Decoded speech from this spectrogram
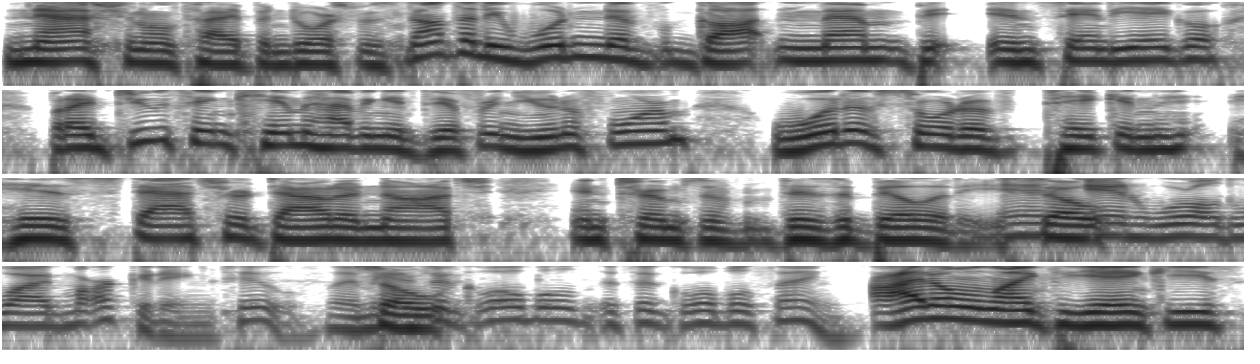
national type endorsements. Not that he wouldn't have gotten them in San Diego, but I do think him having a different uniform would have sort of taken his stature down a notch in terms of visibility. And, so and worldwide marketing too. I mean, So- it's a global it's a global thing. I don't like the Yankees.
